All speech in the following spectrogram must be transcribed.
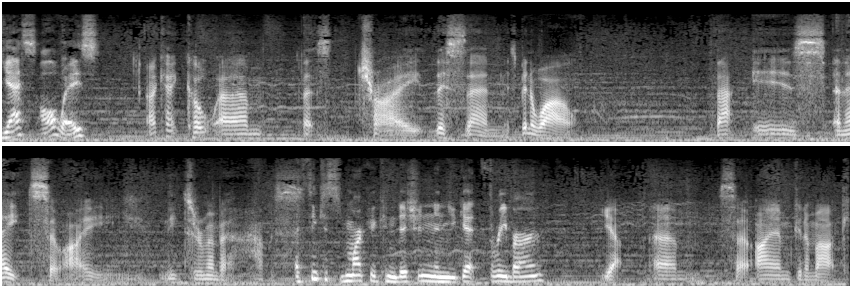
yes, always. Okay, cool. Um, let's try this then. It's been a while. That is an eight, so I need to remember how this. I think it's market condition, and you get three burn. Yeah. Um, so I am going to mark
